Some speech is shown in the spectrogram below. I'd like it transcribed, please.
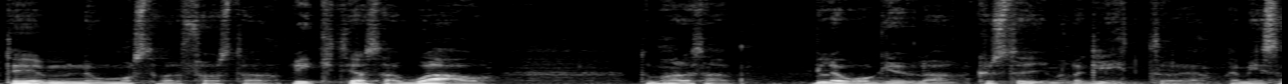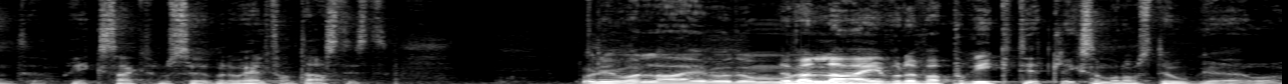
det nog måste vara det första riktiga så här, wow. De hade så här blågula kostymer eller glitter. Jag minns inte exakt hur de såg ut, men det var helt fantastiskt. Och det var live och de... Det var live och det var på riktigt liksom. Och de stod eh, och,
